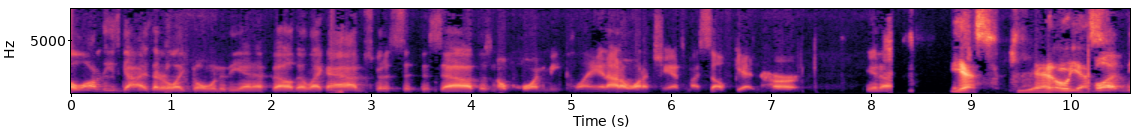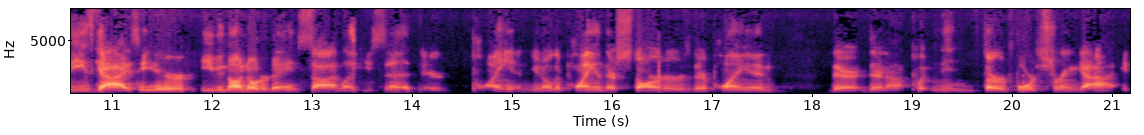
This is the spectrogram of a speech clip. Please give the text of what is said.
A lot of these guys that are like going to the NFL, they're like, ah, I'm just gonna sit this out. There's no point in me playing. I don't want to chance myself getting hurt. You know. Yes. Yeah. Oh, yes. But these guys here, even on Notre Dame's side, like you said, they're playing. You know, they're playing their starters. They're playing. They're they're not putting in third, fourth string guys.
